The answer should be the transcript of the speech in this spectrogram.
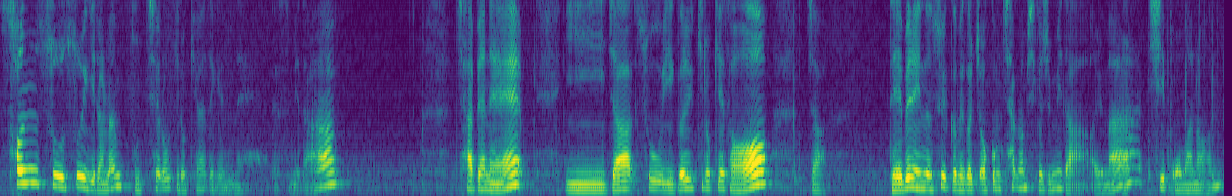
선수 수익이라는 부채로 기록해야 되겠네. 됐습니다. 차변에 이자 수익을 기록해서 자 대변에 있는 수익 금액을 조금 차감시켜 줍니다. 얼마? 15만 원.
